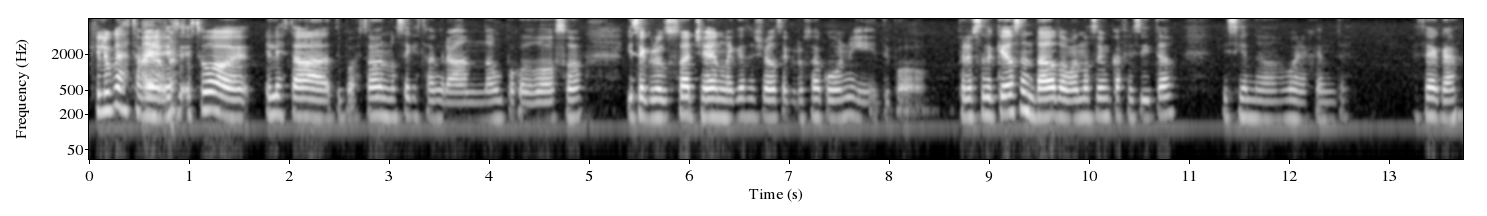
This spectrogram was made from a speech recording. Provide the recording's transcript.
Que Lucas también Lucas. es- estuvo, él estaba, tipo, estaba, no sé qué estaban grabando, un poco dudoso. Y se cruzó a Chenle, qué sé yo, se cruzó a Kun y tipo. Pero se quedó sentado tomándose un cafecito, diciendo, bueno gente, estoy acá.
